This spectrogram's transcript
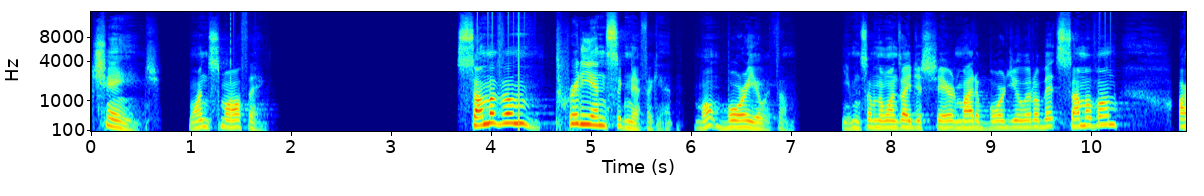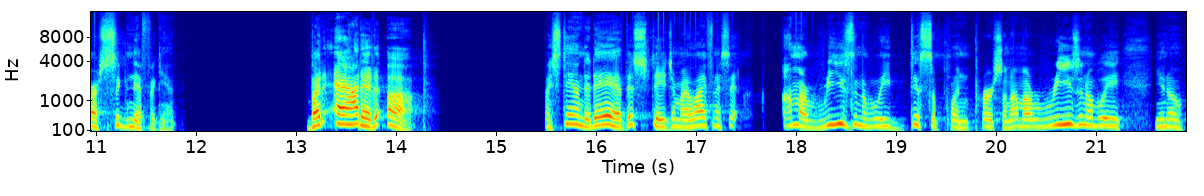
change one small thing. Some of them pretty insignificant. Won't bore you with them. Even some of the ones I just shared might have bored you a little bit. Some of them are significant, but added up. I stand today at this stage in my life and I say, I'm a reasonably disciplined person. I'm a reasonably, you know,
